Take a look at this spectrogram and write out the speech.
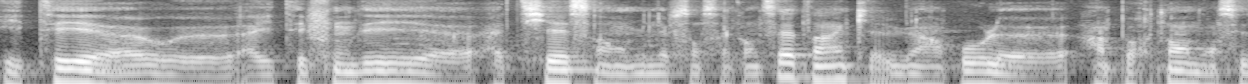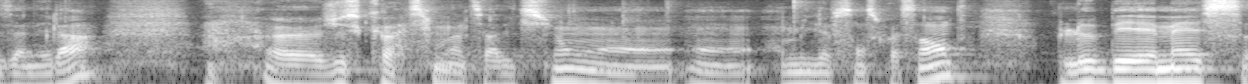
euh, a été fondé euh, à Thiès en 1957, hein, qui a eu un rôle important dans ces années-là, jusqu'à son interdiction en, 1960. Le BMS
